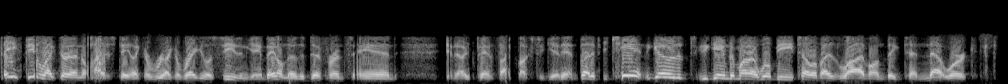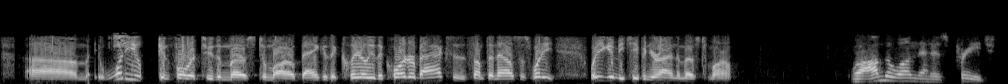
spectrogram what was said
they feel like they're in Ohio State like a like a regular season game. They don't know the difference, and you know you're paying five bucks to get in. But if you can't go to the game tomorrow, it will be televised live on Big Ten Network. Um, what are you looking forward to the most tomorrow, Bank? Is it clearly the quarterbacks? Is it something else? Is What are you what are you going to be keeping your eye on the most tomorrow? Well, I'm the one that has preached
